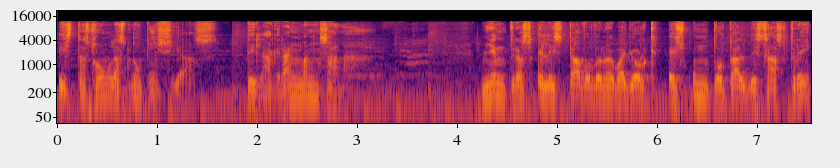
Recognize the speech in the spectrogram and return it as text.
Estas son las noticias de la Gran Manzana. Mientras el estado de Nueva York es un total desastre,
